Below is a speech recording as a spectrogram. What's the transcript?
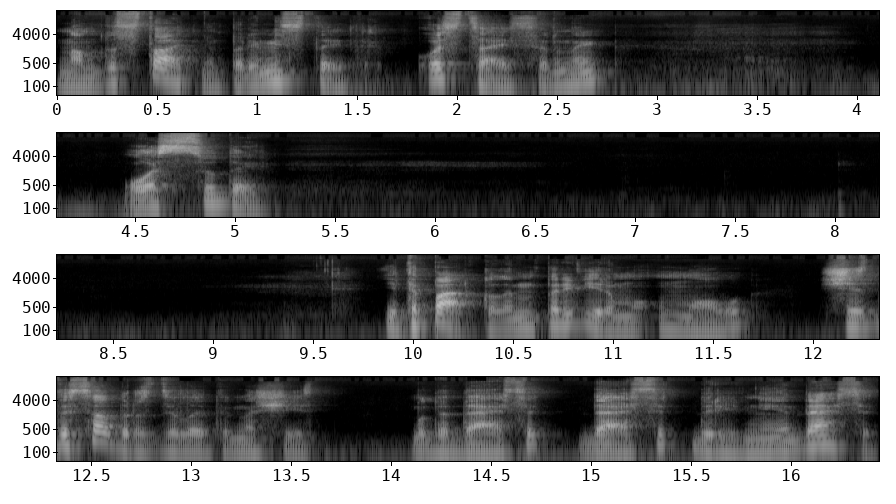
нам достатньо перемістити ось цей сірник ось сюди. І тепер, коли ми перевіримо умову, 60 розділити на 6 буде 10, 10 дорівнює 10.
